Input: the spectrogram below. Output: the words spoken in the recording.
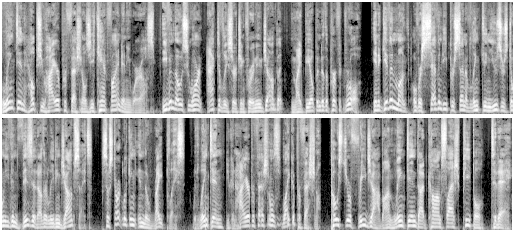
LinkedIn helps you hire professionals you can't find anywhere else, even those who aren't actively searching for a new job but might be open to the perfect role. In a given month, over 70% of LinkedIn users don't even visit other leading job sites. So start looking in the right place. With LinkedIn, you can hire professionals like a professional. Post your free job on linkedin.com slash people today.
